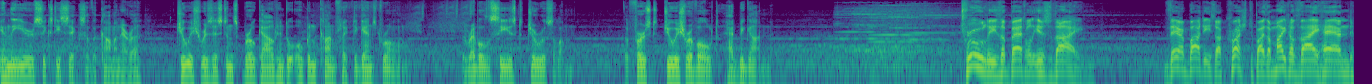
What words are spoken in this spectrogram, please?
In the year 66 of the Common Era, Jewish resistance broke out into open conflict against Rome. The rebels seized Jerusalem. The first Jewish revolt had begun. Truly the battle is thine. Their bodies are crushed by the might of thy hand,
